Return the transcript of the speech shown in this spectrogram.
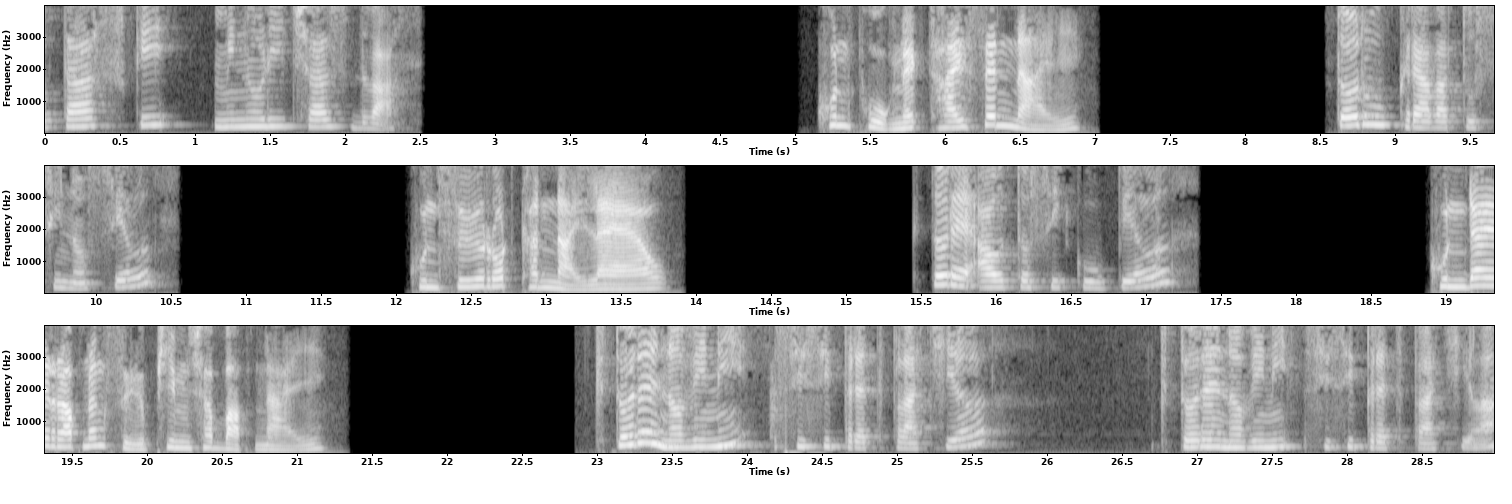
Otázky minulý čas 2คุณผูกเน็กไทเส้นไหน Ktorú kravatu si nosil? คุณซื้อรถคันไหนแล้ว Ktoré auto si kúpil? คุณได้รับหนังสือพิมพ์ฉบับไหน Ktoré noviny si si predplatil? Ktoré noviny si si predplatila?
